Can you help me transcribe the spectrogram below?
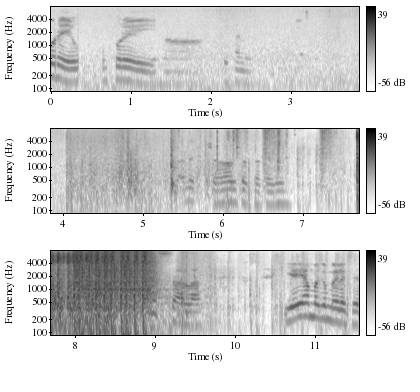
উপরে উপরে হ্যাঁ এখানে আরে চল তো তাড়াতাড়ি সালা এই আমাকে মেরেছে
